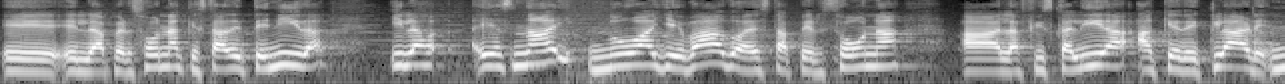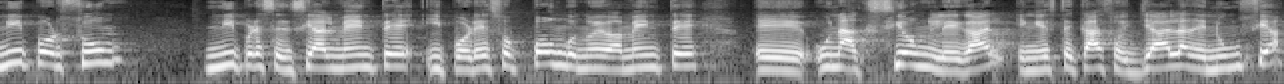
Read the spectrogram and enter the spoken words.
eh, la persona que está detenida y la SNAI no ha llevado a esta persona a la Fiscalía a que declare ni por Zoom ni presencialmente y por eso pongo nuevamente eh, una acción legal, en este caso ya la denuncia,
